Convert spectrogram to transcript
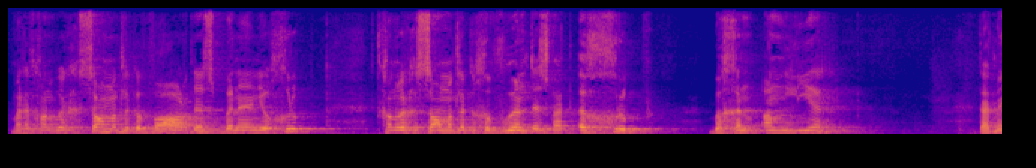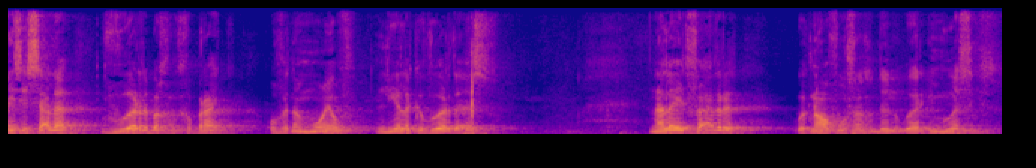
maar dit gaan oor gesamentlike waardes binne in jou groep. Dit gaan oor gesamentlike gewoontes wat 'n groep begin aanleer. Dat mense dieselfde woorde begin gebruik of dit nou mooi of lelike woorde is. En hulle het verder ook navorsing gedoen oor emosies.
